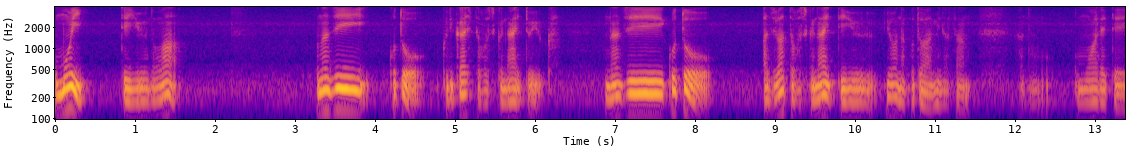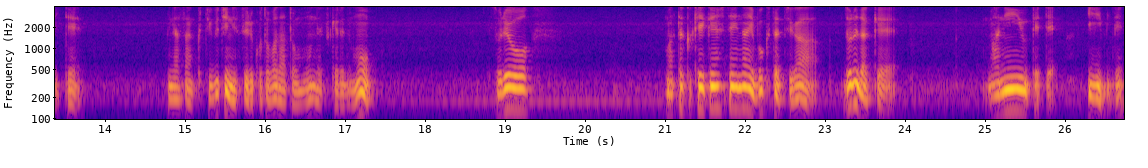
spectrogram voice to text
思いっていうのは同じことを繰り返してほしくないというか同じことを味わってほしくないっていうようなことは皆さんあの思われていて皆さん口々にする言葉だと思うんですけれどもそれを全く経験していない僕たちがどれだけ真に受けていい意味で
